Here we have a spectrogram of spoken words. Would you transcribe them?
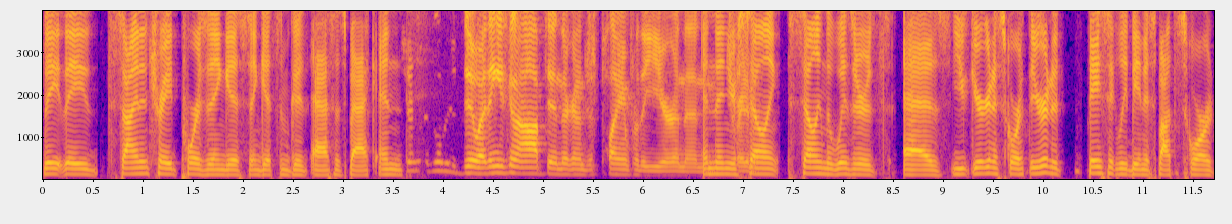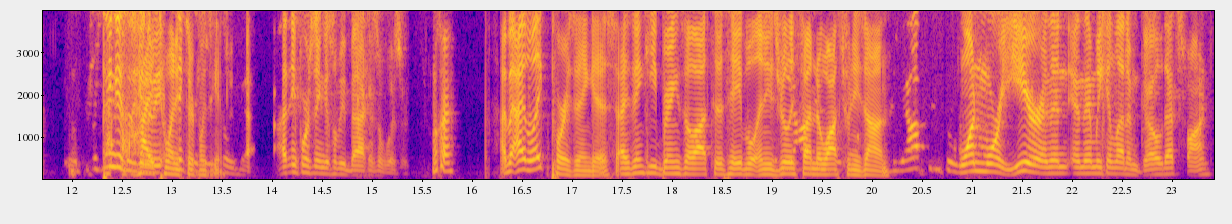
They they sign and trade Porzingis and get some good assets back, and what they're going to do. I think he's going to opt in. They're going to just play him for the year, and then and then you're trade him. selling selling the Wizards as you, you're going to score. You're going to basically be in a spot to score. Porzingis is high going to be 20 points a Porzingis will be back. I think Porzingis will be back as a wizard. Okay. I mean, I like Porzingis. I think he brings a lot to the table, and he's really fun to watch when he's on. He opts in for one more year, and then and then we can let him go. That's fine.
